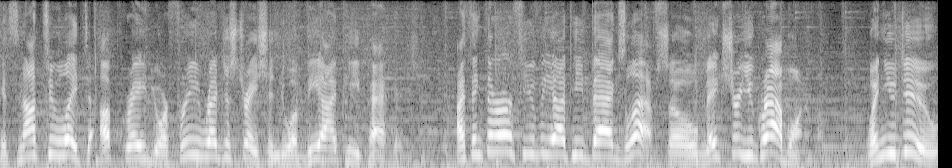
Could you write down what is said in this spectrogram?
it's not too late to upgrade your free registration to a VIP package. I think there are a few VIP bags left, so make sure you grab one of them. When you do,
